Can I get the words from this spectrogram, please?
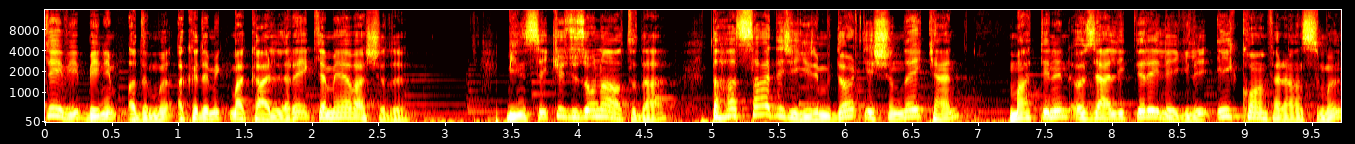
Davy benim adımı akademik makalelere eklemeye başladı. 1816'da daha sadece 24 yaşındayken maddenin özellikleri ile ilgili ilk konferansımı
